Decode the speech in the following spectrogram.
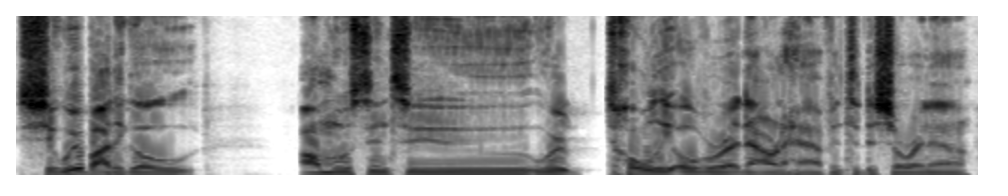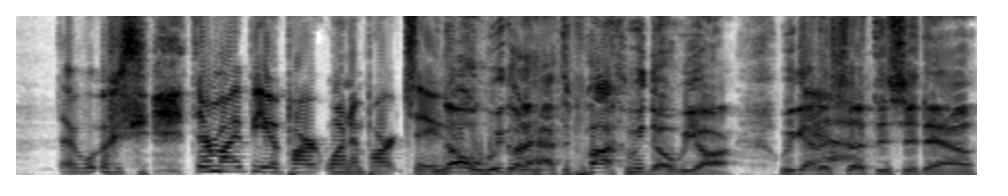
shit. We're about to go almost into. We're totally over an hour and a half into the show right now. There, was- there might be a part one and part two. No, we're gonna have to. We know we are. We gotta Yeah. shut this shit down.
